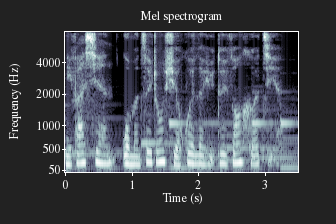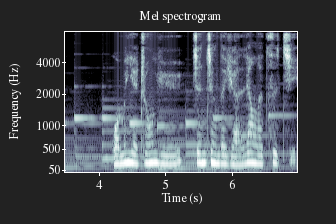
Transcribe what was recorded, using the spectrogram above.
你发现，我们最终学会了与对方和解，我们也终于真正的原谅了自己。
